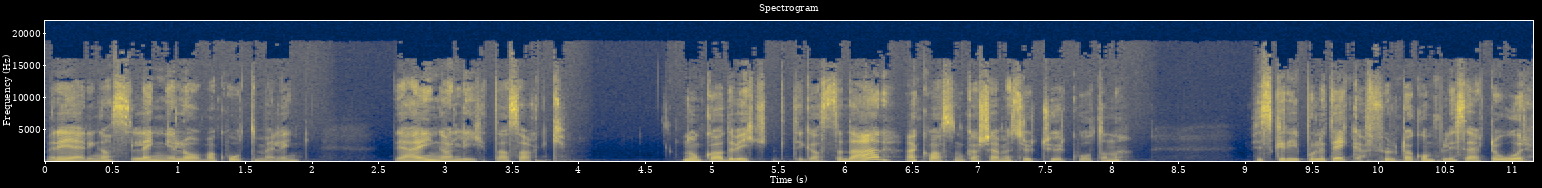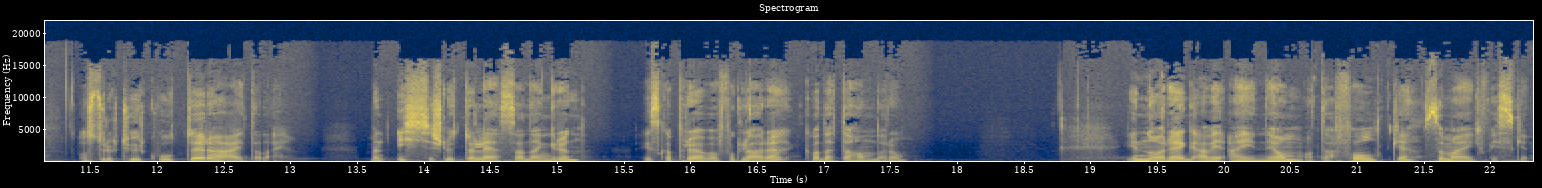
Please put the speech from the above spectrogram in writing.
regjeringas lenge lova kvotemelding. Det er inga lita sak. Noe av det viktigste der er hva som skal skje med strukturkvotene. Fiskeripolitikk er fullt av kompliserte ord, og strukturkvoter er eit av dem. Men ikke slutt å lese av den grunn. Vi skal prøve å forklare hva dette handler om. I Norge er vi enige om at det er folket som eier fisken.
